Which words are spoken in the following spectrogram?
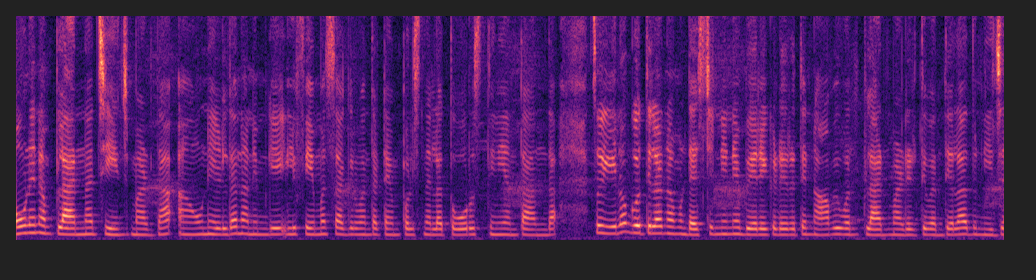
ಅವನೇ ನಮ್ಮ ಪ್ಲ್ಯಾನ್ನ ಚೇಂಜ್ ಮಾಡ್ದ. ಅವನು ಹೇಳ್ದ, ನಾನು ನಿಮಗೆ ಇಲ್ಲಿ ಫೇಮಸ್ ಆಗಿರುವಂಥ ಟೆಂಪಲ್ಸ್ನೆಲ್ಲ ತೋರಿಸ್ತೀನಿ ಅಂತ ಅಂದ. ಸೊ ಏನೋ ಗೊತ್ತಿಲ್ಲ, ನಮ್ಮ ಡೆಸ್ಟಿನಿನೇ ಬೇರೆ ಕಡೆ ಇರುತ್ತೆ. ನಾವೇ ಒಂದು ಪ್ಲ್ಯಾನ್ ಮಾಡಿರ್ತೀವಿ ಅಂತೆಲ್ಲ ಅದು ನಿಜ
